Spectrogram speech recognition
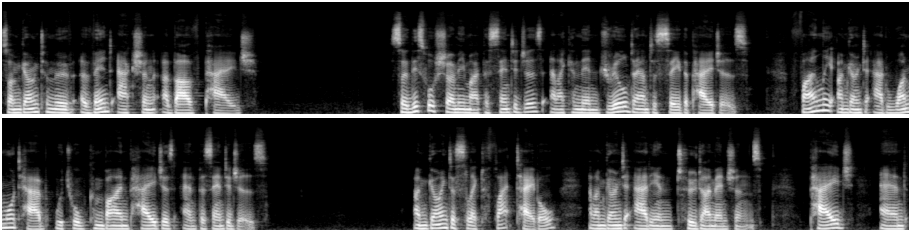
so I'm going to move event action above page. So this will show me my percentages and I can then drill down to see the pages. Finally, I'm going to add one more tab which will combine pages and percentages. I'm going to select Flat Table and I'm going to add in two dimensions, page and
